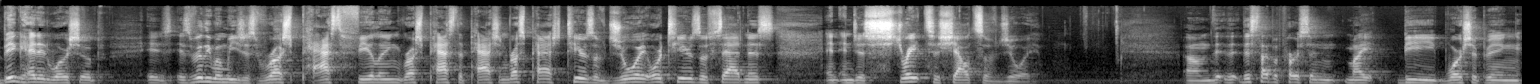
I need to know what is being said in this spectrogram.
Big headed worship is, is really when we just rush past feeling, rush past the passion, rush past tears of joy or tears of sadness, and, and just straight to shouts of joy. Um, th- this type of person might be worshiping,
